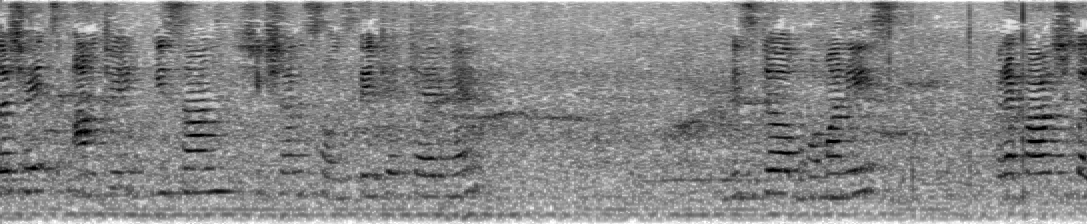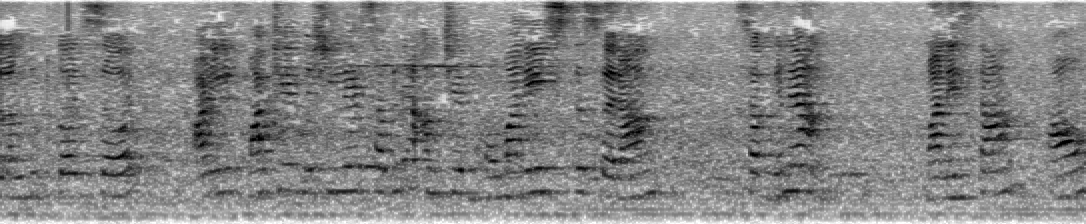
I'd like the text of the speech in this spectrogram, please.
तशेंच आमचे किसान शिक्षण संस्थेचे चेअरमॅन मिस्टर भोमानेस प्रकाश कलंगुटकर सर आणि माचे बशिल्ले सगळे आमचे भोमानेस्त सरांक सगळ्यांक मानेस्तांक हांव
